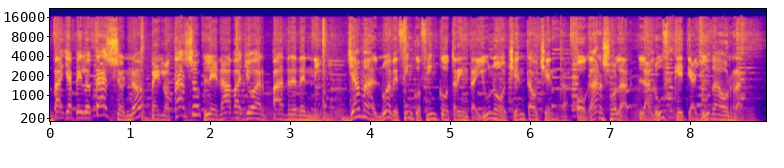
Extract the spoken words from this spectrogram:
Vaya pelotazo, ¿no? Pelotazo le daba yo al padre del niño. Llama al 955 31 80 80. Hogar Solar, la luz que te ayuda a ahorrar.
